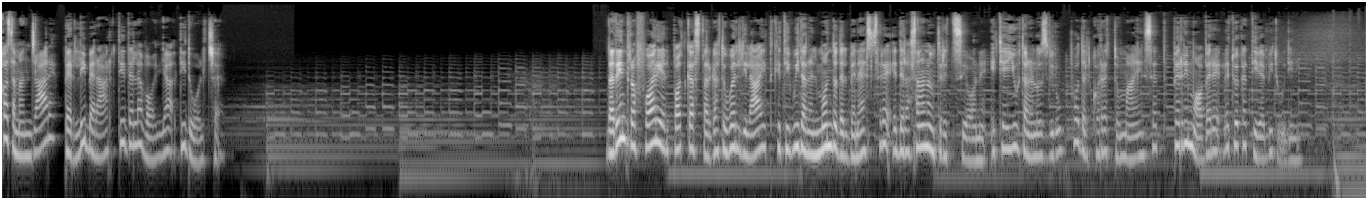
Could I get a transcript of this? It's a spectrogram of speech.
Cosa mangiare per liberarti della voglia di dolce? Da dentro a fuori è il podcast targato Well Delight che ti guida nel mondo del benessere e della sana nutrizione e ti aiuta nello sviluppo del corretto mindset per rimuovere le tue cattive abitudini.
